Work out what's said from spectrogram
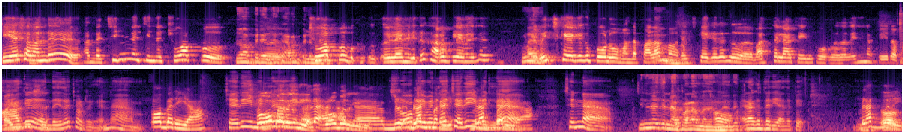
கேஷ வந்து அந்த சின்ன சின்ன சிவப்பு சிவப்பு இலையம் இருக்கு கருப்பு இலையம் இருக்கு ரிச் கேக்குக்கு போடுவோம். அந்த பழம் ரிச் கேக்குக்கு வத்தலா செய்து போடுறது. அது என்ன பேர்? அது? அந்த இதை சொல்றீங்க. என்ன? ஸ்ட்ராபெரியா செரி ஸ்ட்ராபெரி இல்ல. ஸ்ட்ராபெரி இல்ல. ஸ்ட்ராபெரி இல்ல செரியும் இல்ல சின்ன. சின்ன சின்ன பழம். எனக்கு தெரியும் அந்த பேர். பிளாக்பெரி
